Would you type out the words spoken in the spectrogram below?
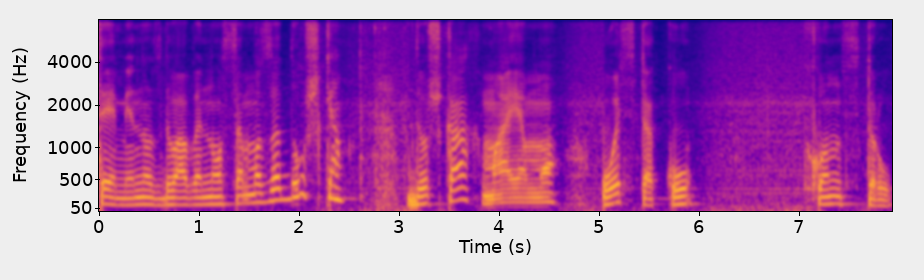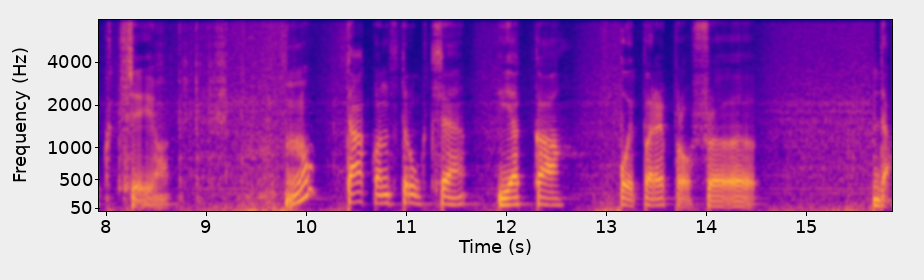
t мінус 2 виносимо за дужки. В дужках маємо ось таку конструкцію. Ну, та конструкція, яка. Ой, перепрошую. е, Да,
